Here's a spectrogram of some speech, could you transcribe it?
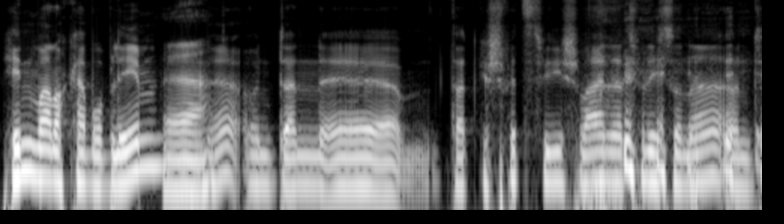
Hin war noch kein Problem. Ja. Ne? Und dann äh, hat geschwitzt wie die Schweine natürlich so, ne? Und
